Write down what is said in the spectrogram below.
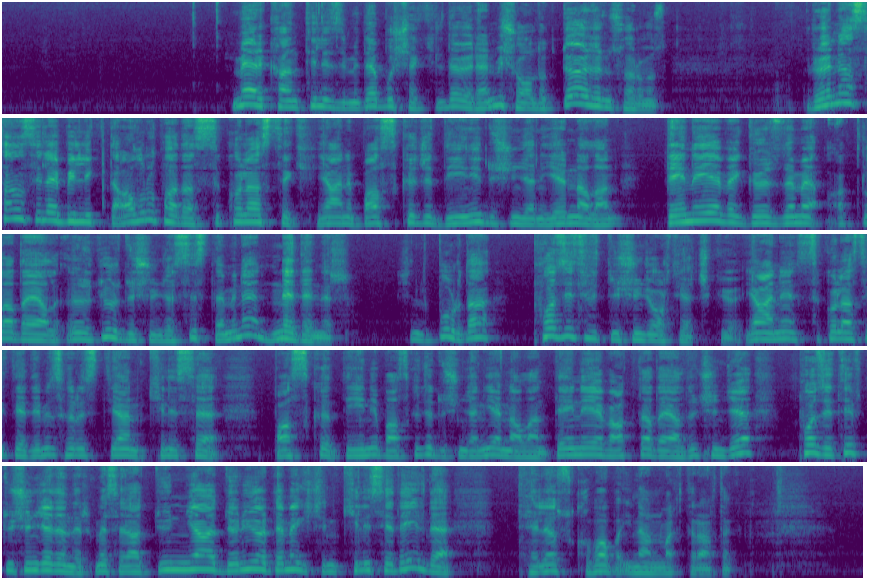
Merkantilizmi de bu şekilde öğrenmiş olduk. Dördüncü sorumuz. Rönesans ile birlikte Avrupa'da skolastik yani baskıcı dini düşüncenin yerini alan deneye ve gözleme akla dayalı özgür düşünce sistemine ne denir? Şimdi burada pozitif düşünce ortaya çıkıyor. Yani skolastik dediğimiz Hristiyan kilise baskı, dini baskıcı düşüncenin yerini alan deneye ve akla dayalı düşünceye pozitif düşünce denir. Mesela dünya dönüyor demek için kilise değil de teleskopa inanmaktır artık.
